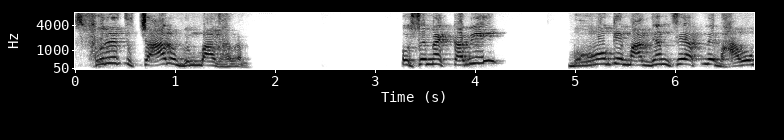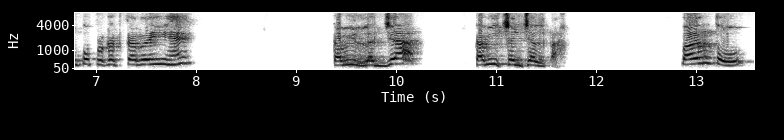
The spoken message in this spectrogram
स्फुरित चार बिंबाधरम। उस समय कभी भवों के माध्यम से अपने भावों को प्रकट कर रही हैं। कभी लज्जा कभी चंचलता। परंतु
